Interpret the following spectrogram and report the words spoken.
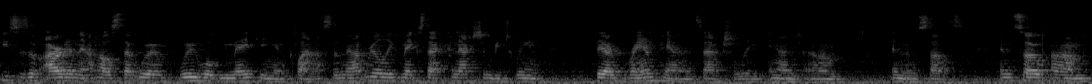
pieces of art in their house that we we will be making in class and that really makes that connection between their grandparents actually and, um, and themselves. And so, um,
